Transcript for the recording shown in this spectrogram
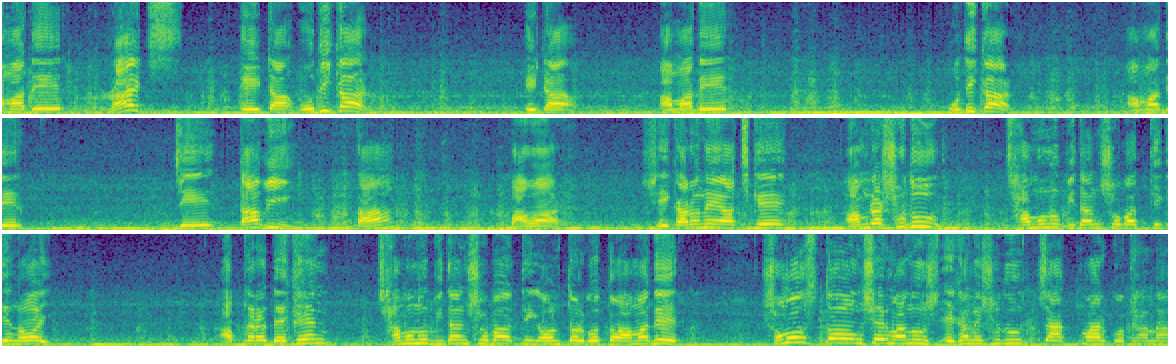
আমাদের রাইটস এইটা অধিকার এটা আমাদের অধিকার, আমাদের যে দাবি তা পাওয়ার। সেই কারণে আজকে আমরা শুধু ছামনু বিধানসভার থেকে নয়, আপনারা দেখেন ছামনু বিধানসভা থেকে অন্তর্গত আমাদের সমস্ত অংশের মানুষ এখানে শুধু চাকমার কথা না,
